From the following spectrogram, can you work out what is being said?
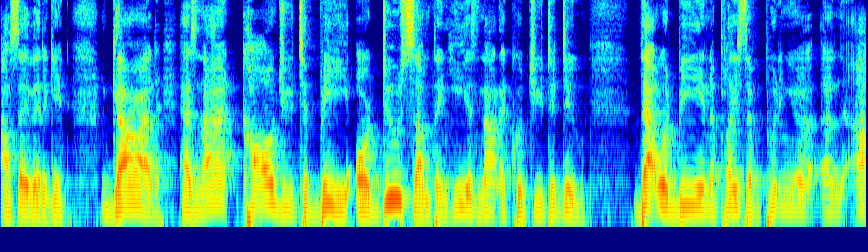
I'll say that again. God has not called you to be or do something He has not equipped you to do. That would be in a place of putting you an uh,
